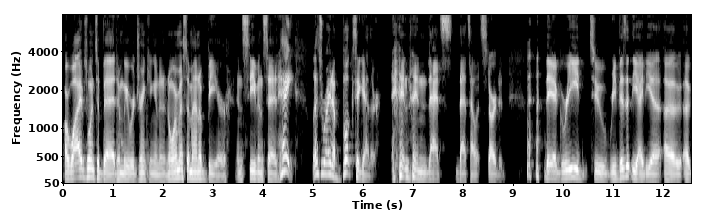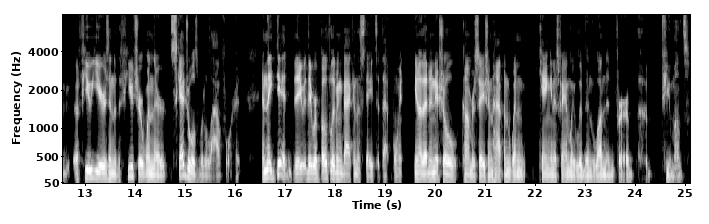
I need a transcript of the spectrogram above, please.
our wives went to bed and we were drinking an enormous amount of beer and Stephen said, "Hey, let's write a book together." And then that's that's how it started. they agreed to revisit the idea a, a, a few years into the future when their schedules would allow for it. And they did. They they were both living back in the states at that point. You know, that initial conversation happened when King and his family lived in London for a, a few months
